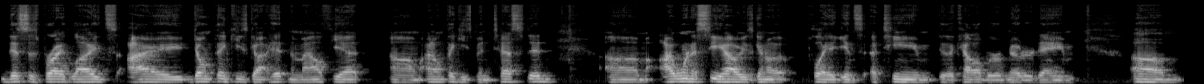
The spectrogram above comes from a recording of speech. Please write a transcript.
this is bright lights. I don't think he's got hit in the mouth yet. Um, I don't think he's been tested. Um, I want to see how he's going to play against a team to the caliber of Notre Dame. Um,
